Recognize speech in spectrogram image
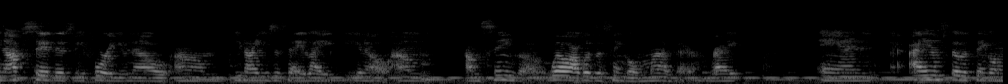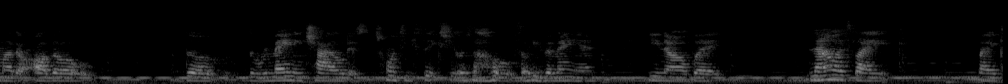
And I've said this before. You know, um, you know, I used to say like, you know, I'm I'm single. Well, I was a single mother, right? And I am still a single mother, although the the remaining child is 26 years old, so he's a man, you know. But now it's like, like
